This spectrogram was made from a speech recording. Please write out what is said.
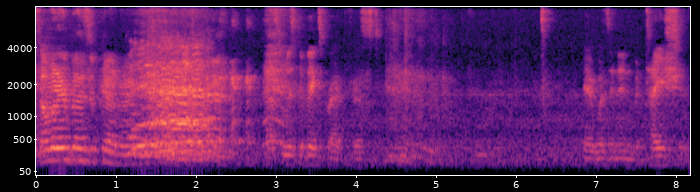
Someone who plays the piano. That's Mr. Big's breakfast. It was an invitation,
